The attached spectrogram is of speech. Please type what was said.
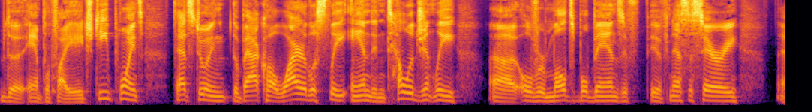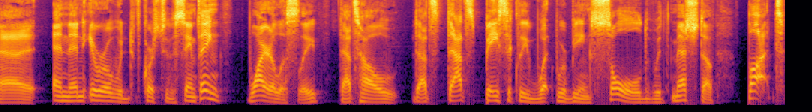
the AmpliFi HD points. That's doing the backhaul wirelessly and intelligently uh, over multiple bands if if necessary. Uh, and then Eero would, of course, do the same thing wirelessly. That's how that's that's basically what we're being sold with mesh stuff. But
